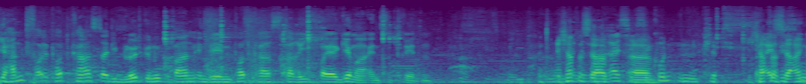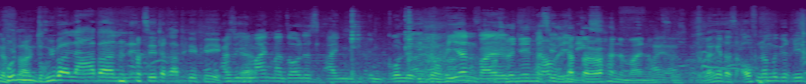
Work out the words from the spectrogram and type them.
die Handvoll Podcaster, die blöd genug waren, in den Podcast-Tarif bei der GEMA einzutreten. Ich habe das ja, 30 äh, Sekunden Clips. Ich habe das ja Sekunden angefragt. drüber labern etc. pp. Also ihr meint, man soll das eigentlich im Grunde ignorieren, weil Also auch- ich eh habe da gar keine Meinung Ah, zu. Solange das Aufnahmegerät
